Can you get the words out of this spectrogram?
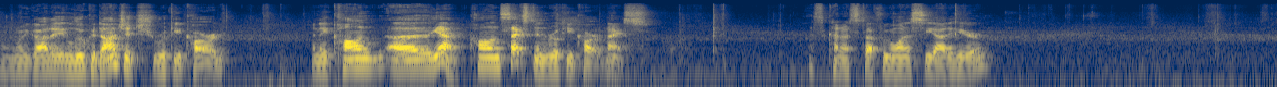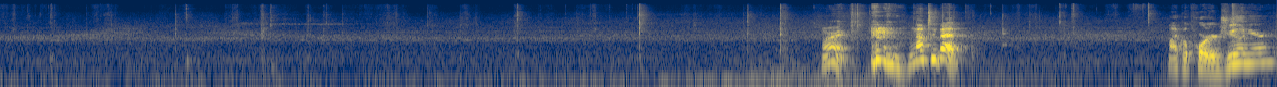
And we got a Luka Doncic rookie card. And a Collin, uh, yeah, Collin Sexton rookie card. Nice. That's the kind of stuff we want to see out of here. All right, not too bad. Michael Porter Jr.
